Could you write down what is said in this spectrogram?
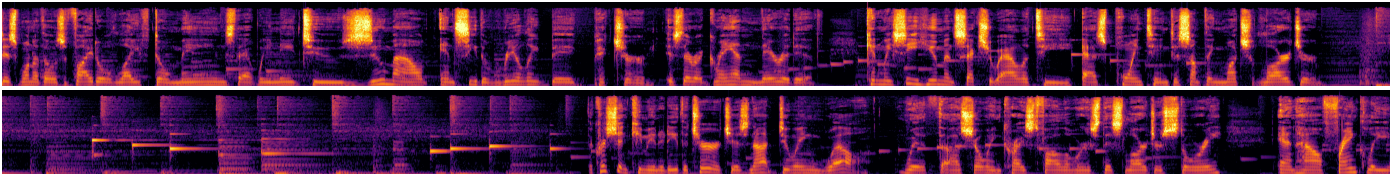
is one of those vital life domains that we need to zoom out and see the really big picture. Is there a grand narrative? Can we see human sexuality as pointing to something much larger? The Christian community, the church, is not doing well with uh, showing Christ followers this larger story and how, frankly,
